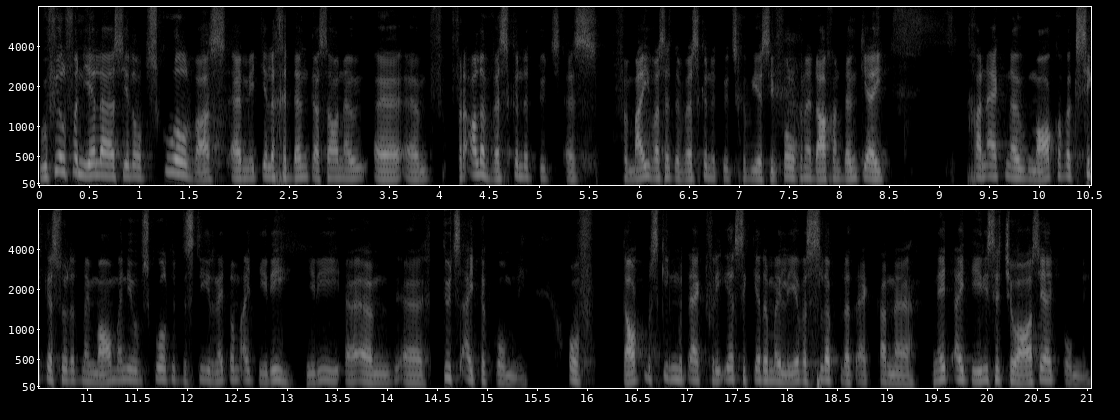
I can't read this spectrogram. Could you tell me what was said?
Hoeveel van julle as julle op skool was, um, het julle gedink as daar nou 'n uh, eh, um, vir alle wiskunde toets is? Vir my was dit 'n wiskunde toets gewees. Die volgende dag gaan dink jy gaan ek nou maak of ek siek is sodat my ma my nie op skool toe te stuur net om uit hierdie hierdie uh, um uh, toets uit te kom nie. Of dalk miskien moet ek vir die eerste keer in my lewe slip dat ek kan uh, net uit hierdie situasie uitkom nie.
